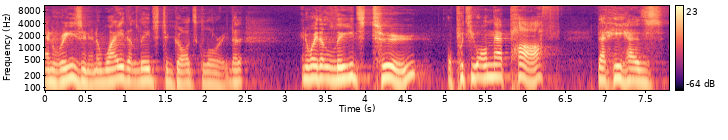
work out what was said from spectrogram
and reason in a way that leads to God's glory, that, in a way that leads to or puts you on that path that He has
